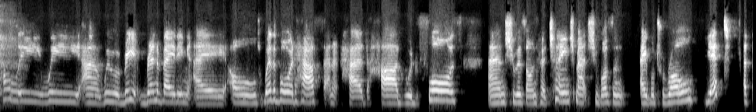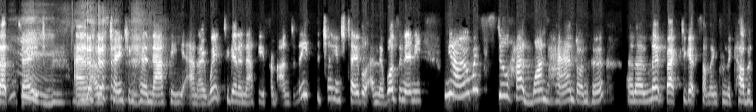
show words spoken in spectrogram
Holly, we uh, we were re- renovating a old weatherboard house, and it had hardwood floors. And she was on her change mat. She wasn't able to roll yet at that stage. Mm. And I was changing her nappy, and I went to get a nappy from underneath the change table, and there wasn't any. You know, I almost still had one hand on her, and I leant back to get something from the cupboard.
